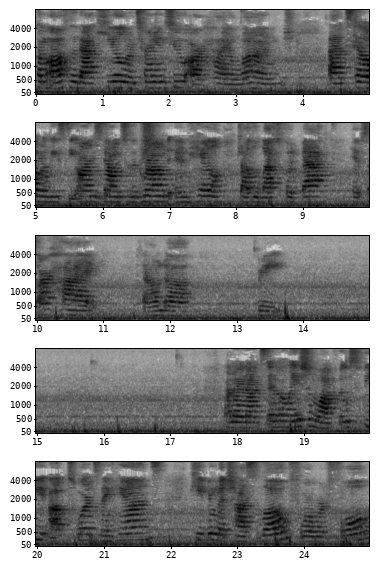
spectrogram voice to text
Come off the back heel, returning to our high lunge. Exhale, release the arms down to the ground. Inhale, draw the left foot back. Hips are high. Down dog. Breathe. On our next inhalation, walk those feet up towards the hands keeping the chest low, forward fold.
